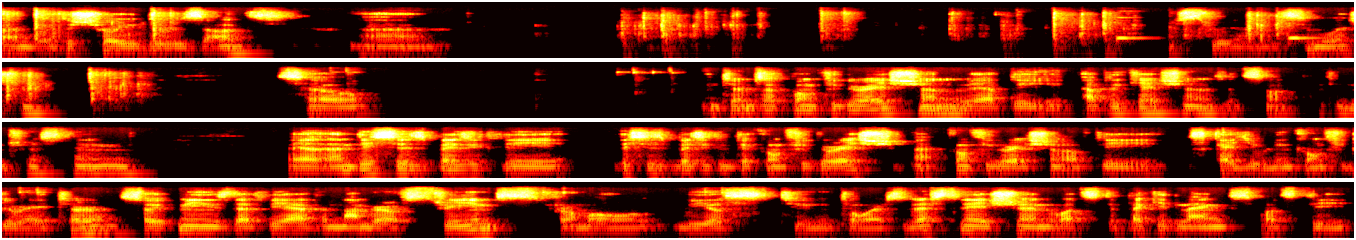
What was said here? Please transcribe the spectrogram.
I'm going to show you the results. Um, just rerun the simulation. So in terms of configuration, we have the applications. It's not interesting. Yeah, and this is basically this is basically the configuration uh, configuration of the scheduling configurator. So it means that we have a number of streams from all wheels to towards the destination. What's the packet length? What's the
